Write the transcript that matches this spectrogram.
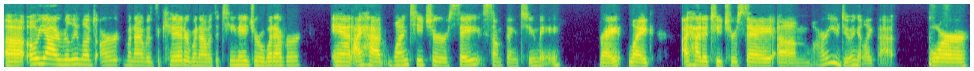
uh, oh, yeah, I really loved art when I was a kid or when I was a teenager or whatever. And I had one teacher say something to me, right? Like, I had a teacher say, um, why are you doing it like that? Or,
